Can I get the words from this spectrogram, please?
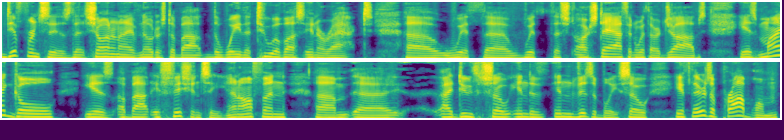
differences that Sean and I have noticed about the way the two of us interact uh, with uh, with the, our staff and with our jobs is my goal is about efficiency, and often um, uh, I do so invisibly. So if there's a problem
